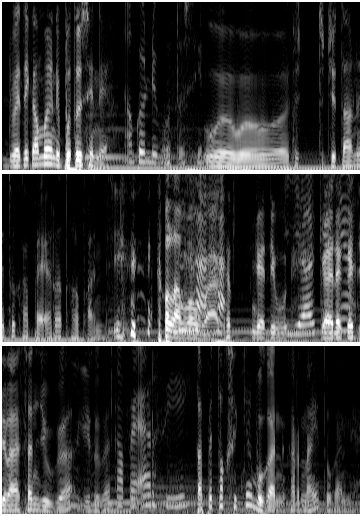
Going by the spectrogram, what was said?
berarti kamu yang diputusin ya? aku yang diputusin Wow, wow, wow. Tu- tujuh tahun itu KPR atau apaan sih? Kok lama banget? Nggak, di, nggak ada kejelasan juga gitu kan? KPR sih Tapi toksiknya bukan karena itu kan ya?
